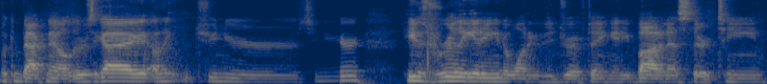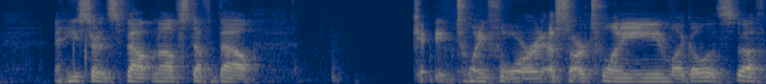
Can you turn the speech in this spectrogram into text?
looking back now, there's a guy I think junior senior year, he was really getting into wanting to do drifting, and he bought an S13, and he started spouting off stuff about K24 and SR20 and like all this stuff,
